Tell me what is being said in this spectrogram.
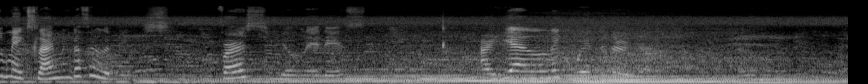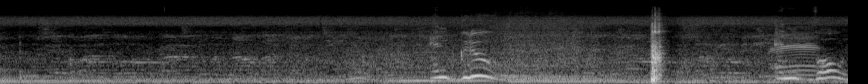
to make slime in the Philippines? First, you'll need this Ariel liquid detergent. And glue. And bowl.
